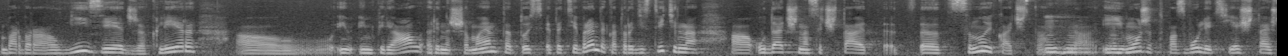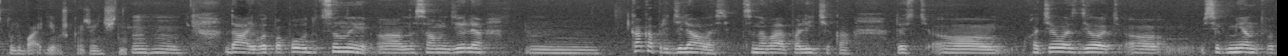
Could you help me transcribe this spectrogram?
Барбара Алвизи, Джаклер, Империал, Ренашемента, то есть это те бренды, которые действительно а, удачно сочетают э, цену и качество. Угу, да, и угу. может позволить, я считаю, что любая девушка и женщина. Угу. Да, и вот по поводу цены, а, на самом деле, как определялась ценовая политика? То есть э, хотела сделать э, сегмент вот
